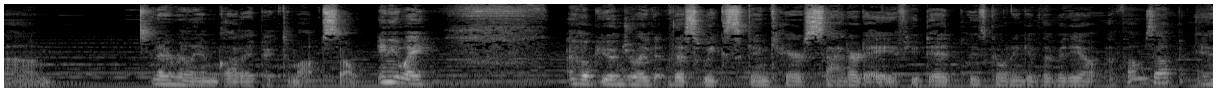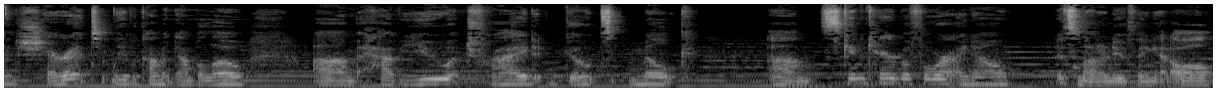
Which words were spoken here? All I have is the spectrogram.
Um, and I really am glad I picked them up. So anyway, I hope you enjoyed this week's Skincare Saturday. If you did, please go and give the video a thumbs up and share it. Leave a comment down below. Um, have you tried goat's milk um, skincare before? I know it's not a new thing at all,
